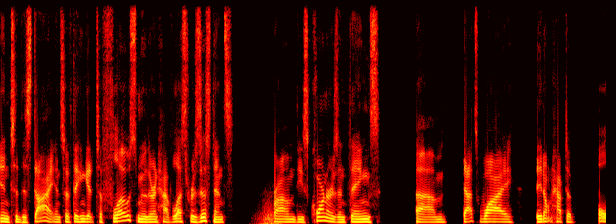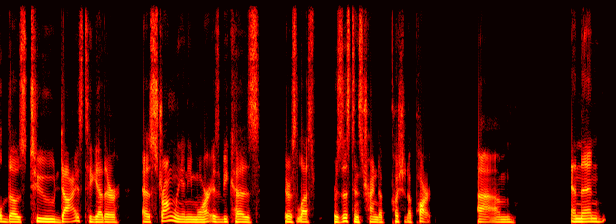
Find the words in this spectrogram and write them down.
into this die. And so if they can get it to flow smoother and have less resistance from these corners and things, um, that's why they don't have to hold those two dies together as strongly anymore, is because there's less resistance trying to push it apart. Um, and then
